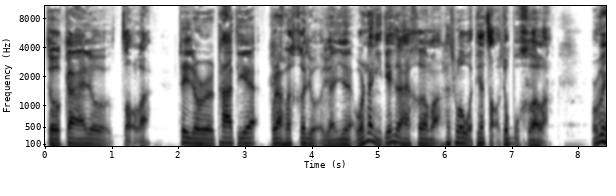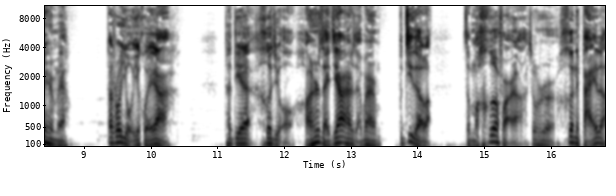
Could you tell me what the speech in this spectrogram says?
就肝癌就走了。这就是他爹不让他喝酒的原因。我说：那你爹现在还喝吗？他说：我爹早就不喝了。我说：为什么呀？他说：有一回啊。”他爹喝酒，好像是在家还是在外面，不记得了。怎么喝法啊？就是喝那白的，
